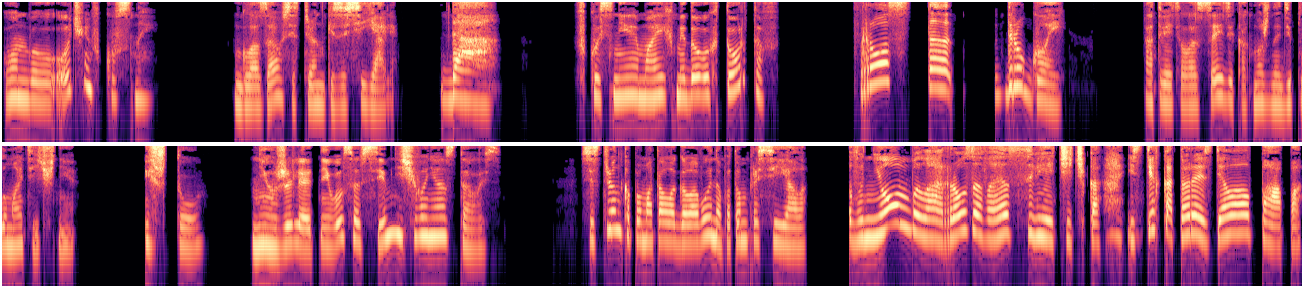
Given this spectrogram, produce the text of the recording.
«Он был очень вкусный». Глаза у сестренки засияли. «Да». «Вкуснее моих медовых тортов?» «Просто другой», — ответила Сэдди как можно дипломатичнее. «И что? Неужели от него совсем ничего не осталось?» Сестренка помотала головой, но потом просияла. В нем была розовая свечечка из тех, которые сделал папа.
